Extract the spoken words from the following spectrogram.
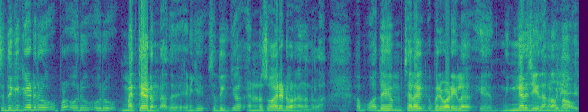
സിദ്ദിഖിക്കായിട്ടൊരു ഒരു ഒരു ഒരു മെത്തേഡ് ഉണ്ട്. അത് എനിക്ക് സിദ്ദിഖ് എന്നോട് സ്വകാര്യമായിട്ട് പറഞ്ഞു തന്നിട്ടുള്ള അപ്പോൾ അദ്ദേഹം ചില പരിപാടികൾ ഇങ്ങനെ ചെയ്താൽ നന്നാവും.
